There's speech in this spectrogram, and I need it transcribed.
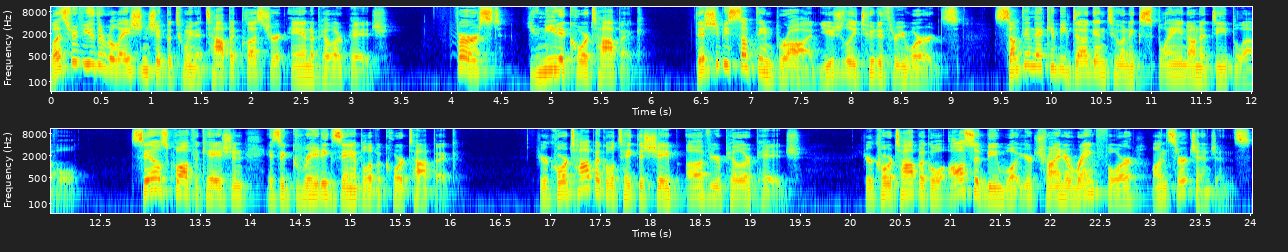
Let's review the relationship between a topic cluster and a pillar page. First, you need a core topic. This should be something broad, usually two to three words, something that can be dug into and explained on a deep level. Sales qualification is a great example of a core topic. Your core topic will take the shape of your pillar page. Your core topic will also be what you're trying to rank for on search engines.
